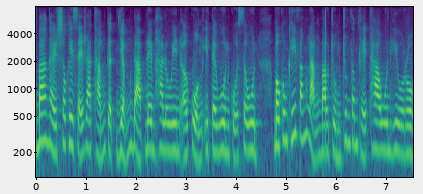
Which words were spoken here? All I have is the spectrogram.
Ba ngày sau khi xảy ra thảm kịch dẫm đạp đêm Halloween ở quận Itaewon của Seoul, bầu không khí vắng lặng bao trùm trung tâm thể thao Wonhyoro,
